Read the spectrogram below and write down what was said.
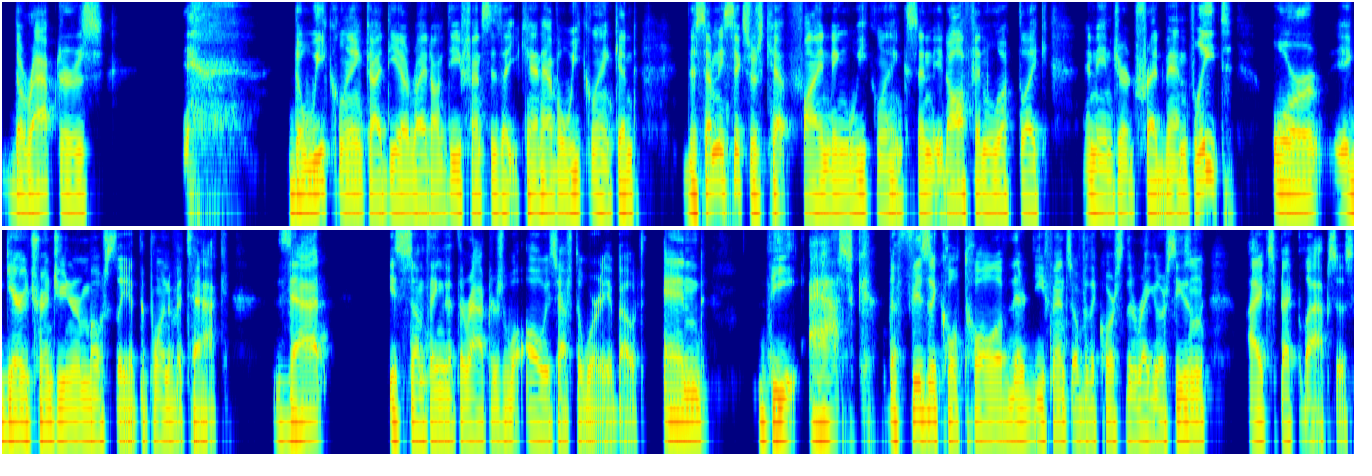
the Raptors the weak link idea right on defense is that you can't have a weak link and the 76ers kept finding weak links and it often looked like an injured Fred Van VanVleet or eh, Gary Trent Jr. mostly at the point of attack. That is something that the Raptors will always have to worry about. And the ask, the physical toll of their defense over the course of the regular season, I expect lapses.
